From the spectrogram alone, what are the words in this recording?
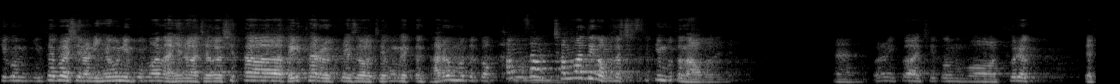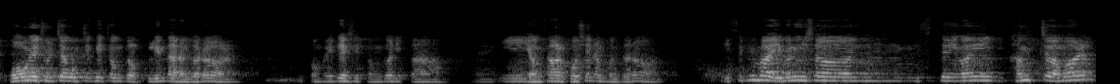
지금 인터뷰하시는 이 회원님뿐만 아니라 제가 시타 데이터를 위해서 제공했던 다른 분들도 항상 첫 마디가 부터 스핀부터 나오거든요. 예, 그러니까 지금 뭐 줄에 공의 줄자국 찍힐 정도로 굴린다는 거를 이거 뭐 얘기하실 정도니까 예, 이 영상을 보시는 분들은 이 스피마 이그니션 스트링의 강점을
